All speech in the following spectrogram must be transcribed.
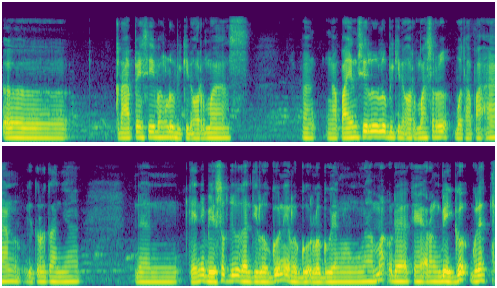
eh kenapa sih bang lu bikin ormas? Ng- ngapain sih lu lu bikin ormas lu buat apaan? Gitu lu tanya. Dan kayaknya besok juga ganti logo nih logo logo yang lama udah kayak orang bego gue liat.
